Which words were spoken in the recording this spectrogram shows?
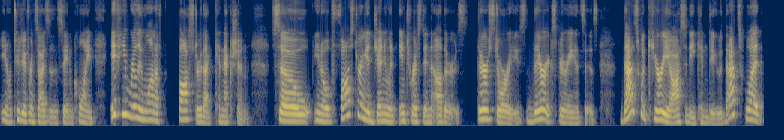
you know two different sides of the same coin if you really want to foster that connection. So you know fostering a genuine interest in others their stories their experiences that's what curiosity can do. That's what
